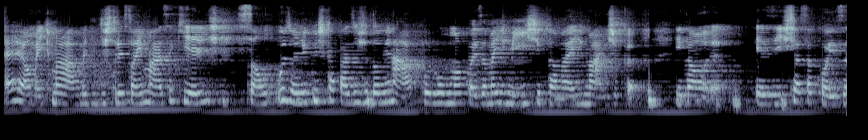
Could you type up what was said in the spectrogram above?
É realmente uma arma de destruição em massa que eles são os únicos capazes de dominar por uma coisa mais mística, mais mágica. Então, existe essa coisa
